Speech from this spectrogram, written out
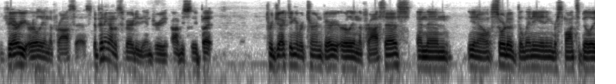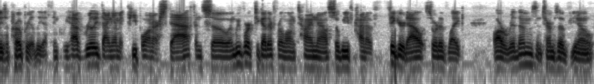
very early in the process, depending on the severity of the injury, obviously, but projecting a return very early in the process and then, you know, sort of delineating responsibilities appropriately. I think we have really dynamic people on our staff. And so, and we've worked together for a long time now. So we've kind of figured out sort of like our rhythms in terms of, you know,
